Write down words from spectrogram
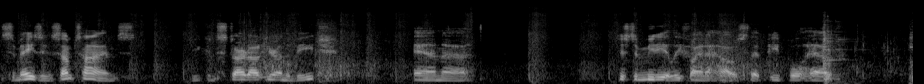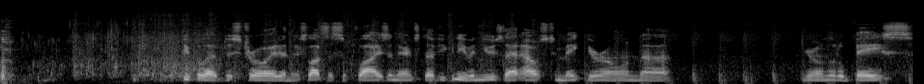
It's amazing. Sometimes you can start out here on the beach and uh, just immediately find a house that people have people have destroyed and there's lots of supplies in there and stuff. You can even use that house to make your own uh, your own little base.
